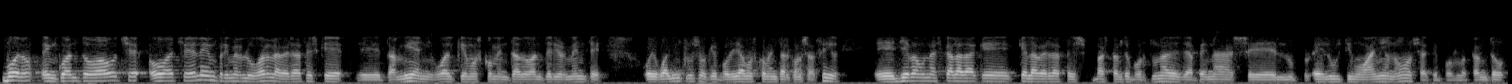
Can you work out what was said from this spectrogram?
Bueno, en cuanto a OH OHL, en primer lugar, la verdad es que eh, también, igual que hemos comentado anteriormente, o igual incluso que podríamos comentar con SACIR, eh, lleva una escalada que, que la verdad es bastante oportuna desde apenas el, el último año, ¿no? O sea que, por lo tanto,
